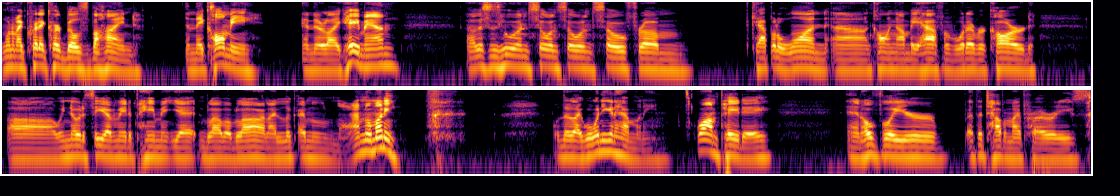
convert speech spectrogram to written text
one of my credit card bills is behind, and they call me and they're like, "Hey, man, Uh, this is who and so and so and so from Capital One uh, calling on behalf of whatever card. Uh, we noticed that you haven't made a payment yet, and blah blah blah. And I look, I'm, I have no money. well, they're like, well, when are you gonna have money? Well, on payday, and hopefully you're at the top of my priorities.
